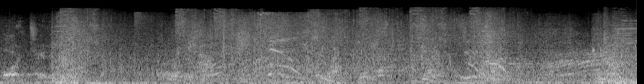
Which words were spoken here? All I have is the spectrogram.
Disappointed! Rampage!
